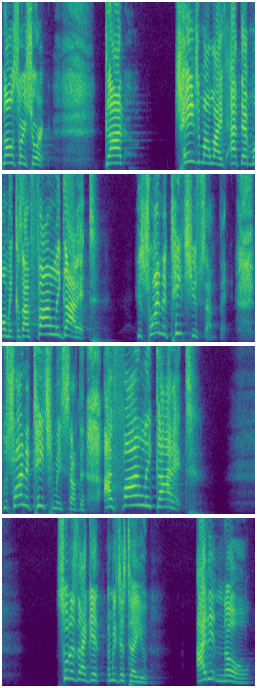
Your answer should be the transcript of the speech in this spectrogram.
Long story short, God changed my life at that moment because I finally got it. He's trying to teach you something. He was trying to teach me something. I finally got it. Soon as I get, let me just tell you, I didn't know.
